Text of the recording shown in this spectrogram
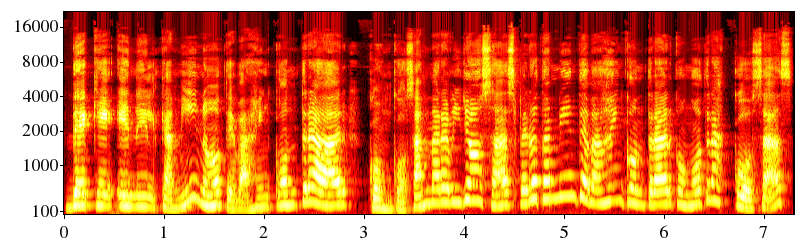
de que en el camino te vas a encontrar con cosas maravillosas, pero también te vas a encontrar con otras cosas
